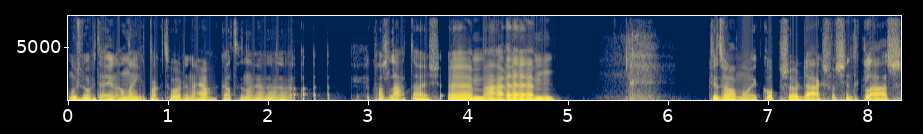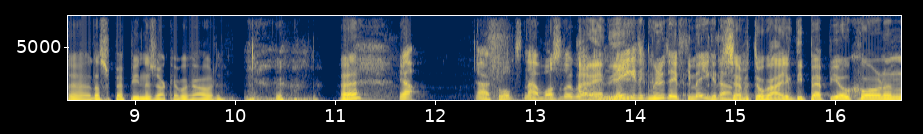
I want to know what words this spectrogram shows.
moest nog het een en ander ingepakt worden. Nou, ik, had een, eh, ik was laat thuis. Eh, maar ehm, ik vind het wel een mooie kop, zo daags voor Sinterklaas. eh, dat ze Peppi in de zak hebben gehouden. Hè? Ja. ja, klopt. Nou, was het ook wel. Hey, eh, die- 90 minuten heeft hij meegedaan. Ze hebben toch eigenlijk die Peppi ook gewoon een,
